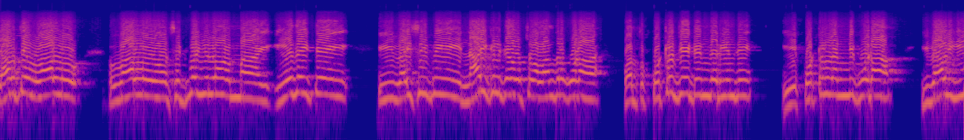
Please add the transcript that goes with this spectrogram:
లేకపోతే వాళ్ళు వాళ్ళు శక్తిపరిచలో మా ఏదైతే ఈ వైసీపీ నాయకులు కావచ్చు వాళ్ళందరూ కూడా కొంత కుట్ర చేయడం జరిగింది. ఈ కుట్రలన్నీ కూడా ఇవాళ ఈ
